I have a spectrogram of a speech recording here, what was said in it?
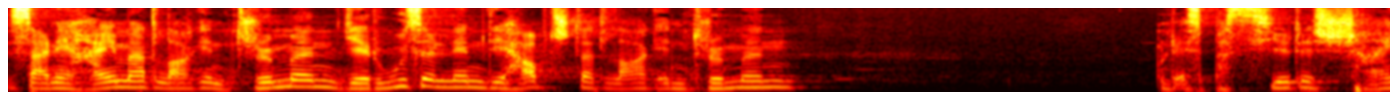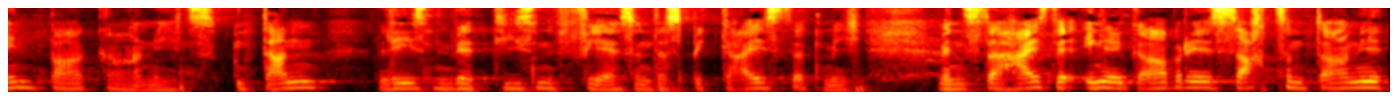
Seine Heimat lag in Trümmern. Jerusalem, die Hauptstadt, lag in Trümmern. Und es passierte scheinbar gar nichts. Und dann lesen wir diesen Vers und das begeistert mich. Wenn es da heißt, der Engel Gabriel sagt zum Daniel,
